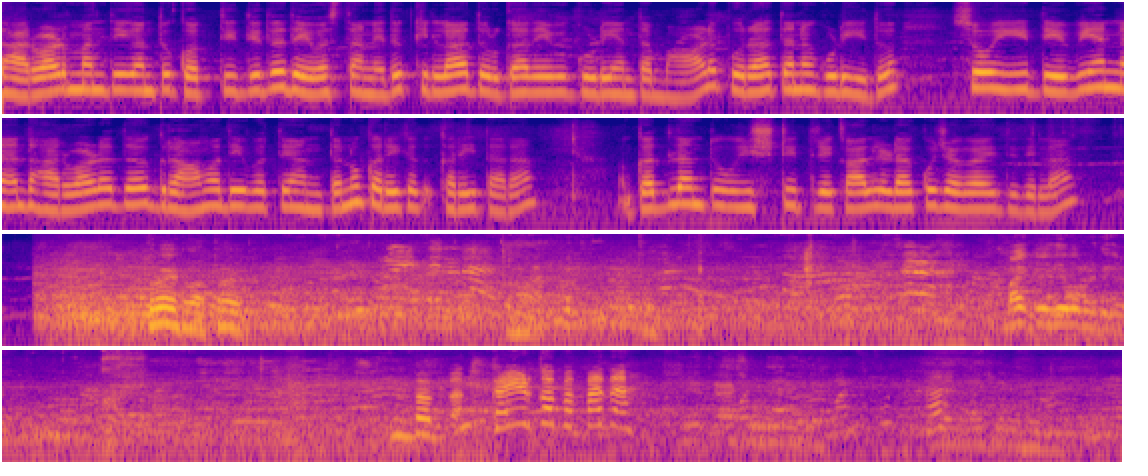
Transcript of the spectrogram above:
ಧಾರವಾಡ ಮಂದಿಗಂತೂ ಗೊತ್ತಿದ್ದ ದೇವಸ್ಥಾನ ಇದು. ಕಿಲ್ಲಾ ದುರ್ಗಾದೇವಿ ಗುಡಿ ಅಂತ ಭಾಳ ಪುರಾತನ ಗುಡಿ ಇದು. ಸೊ ಈ ದೇವಿಯನ್ನು ಧಾರವಾಡದ ಗ್ರಾಮ ದೇವತೆ ಅಂತಲೂ ಕರಿ ಕರೀತಾರ. ಗದ್ಲಂತೂ ಇಷ್ಟಿತ್ರಿ ಕಾಲಿಡಕ್ಕೂ ಜಾಗ ಇದ್ದಿದ್ದಿಲ್ಲ. ಕೈ ಹಿಡ್ಕೋ ಪಪ್ಪದ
